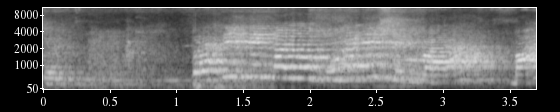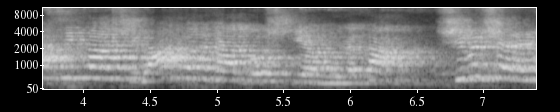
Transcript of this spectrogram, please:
ಪ್ರತಿ ತಿಂಗಳು ಮೂರನೇ ಶನಿವಾರ ಮಾಸಿಕ ಶಿಲಾಂಕನ ಗೋಷ್ಠಿಯ ಮೂಲಕ ಶಿವಶರಣ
